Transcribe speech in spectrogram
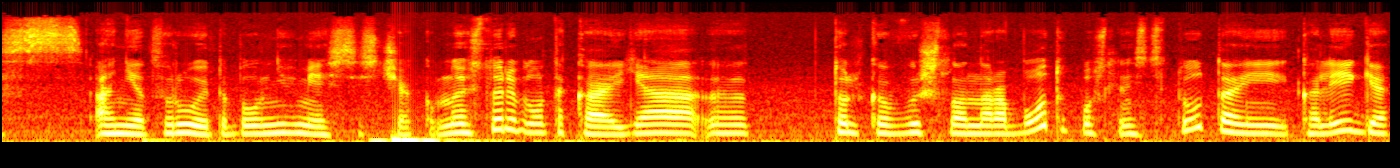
с... А нет, вру, это было не вместе с чеком. Но история была такая. Я э, только вышла на работу после института, и коллеги,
